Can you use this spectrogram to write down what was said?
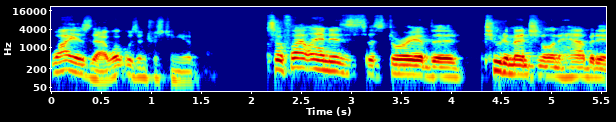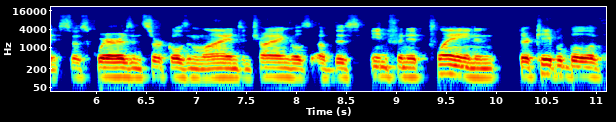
Why is that? What was interesting you? So, Flatland is the story of the two dimensional inhabitants, so squares and circles and lines and triangles of this infinite plane. And they're capable of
